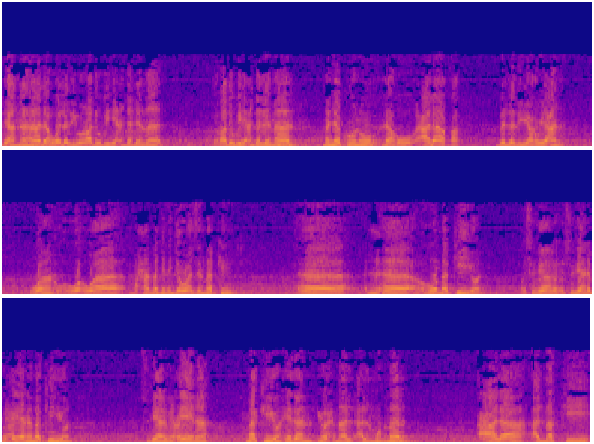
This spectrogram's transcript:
لأن هذا هو الذي يراد به عند الإهمال. يراد به عند الإهمال من يكون له علاقة بالذي يروي عنه. ومحمد بن جواز المكي آه، آه، هو مكي. وسفيان بن عيينة مكي. سفيان بن عيينة مكي. إذا يحمل المهمل على المكي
